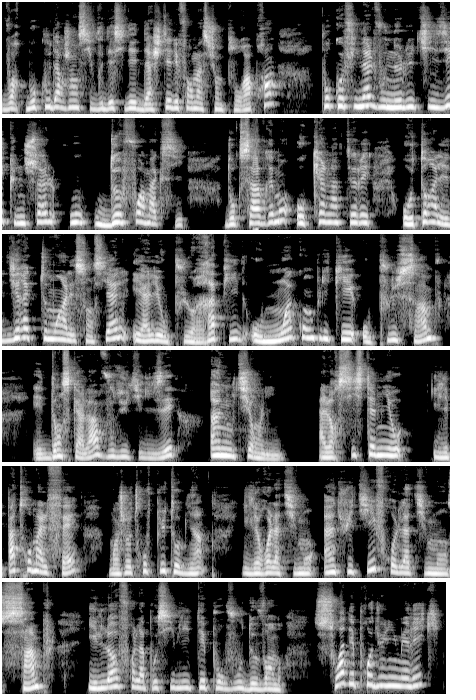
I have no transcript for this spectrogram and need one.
voire beaucoup d'argent si vous décidez d'acheter des formations pour apprendre, pour qu'au final vous ne l'utilisiez qu'une seule ou deux fois maxi. Donc ça a vraiment aucun intérêt. Autant aller directement à l'essentiel et aller au plus rapide, au moins compliqué, au plus simple. Et dans ce cas-là, vous utilisez un outil en ligne. Alors System.io, il n'est pas trop mal fait. Moi, je le trouve plutôt bien. Il est relativement intuitif, relativement simple. Il offre la possibilité pour vous de vendre soit des produits numériques,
